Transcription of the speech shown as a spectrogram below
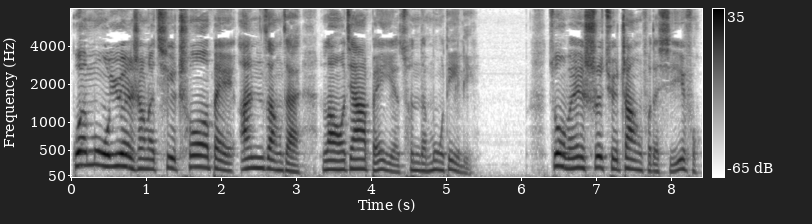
棺木运上了汽车，被安葬在老家北野村的墓地里。作为失去丈夫的媳妇。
